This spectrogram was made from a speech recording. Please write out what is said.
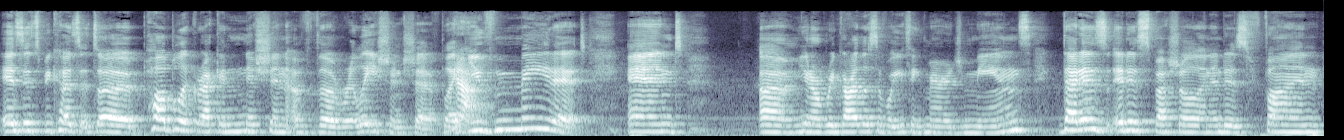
is it's because it's a public recognition of the relationship. Like Yeah. you've made it, and um, you know, regardless of what you think marriage means, that is it is special and it is fun.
